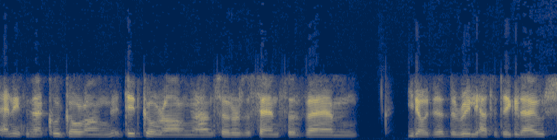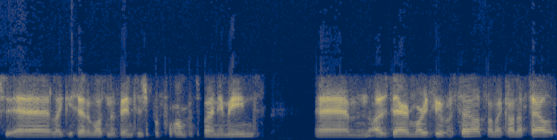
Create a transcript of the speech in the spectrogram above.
anything that could go wrong did go wrong, and so there's a sense of. Um, you know, they, they, really had to dig it out. Uh, like you said, it wasn't a vintage performance by any means. Um, I was there in Murrayfield myself, and I kind of felt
